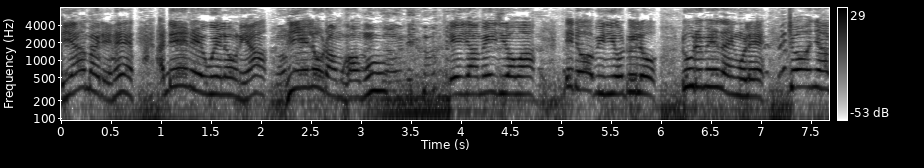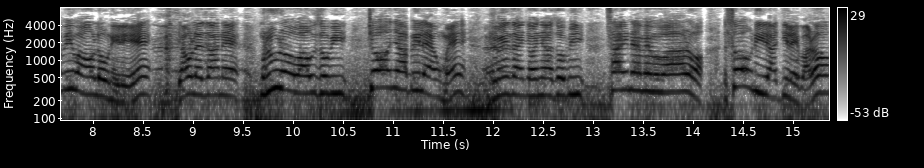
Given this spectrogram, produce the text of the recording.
အရန်မိုက်တယ်နဲ့အတင်းနေဝင်လုံးနေဟာမြင်လို့တော့မကောင်းဘူးဒေဂျာမေးကြီးတော့မှတစ်တော်ဗီဒီယိုတွေ့လို့လူထမင်းဆိုင်ကိုလည်းကြောညာပေးပါအောင်လုပ်နေတယ်ရောက်လက်စားနဲ့မထူးတော့ပါဘူးဆိုပြီးကြောညာပေးလိုက်အောင်မယ်ထမင်းဆိုင်ကြောညာဆိုပြီးဆိုင်နာမည်မပါတော့အဆုံးအထိတာကြည့်လိုက်ပါတော့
